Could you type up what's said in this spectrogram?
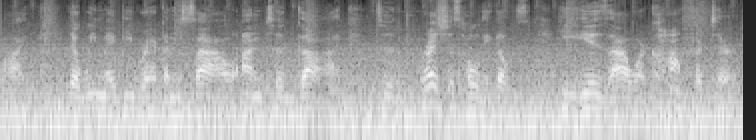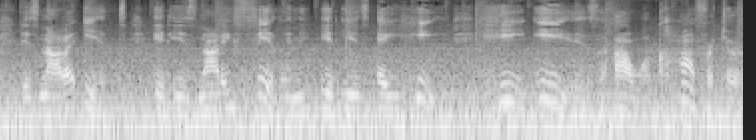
life that we may be reconciled unto God, to the precious Holy Ghost. He is our comforter. It's not a it, it is not a feeling, it is a he. He is our comforter,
